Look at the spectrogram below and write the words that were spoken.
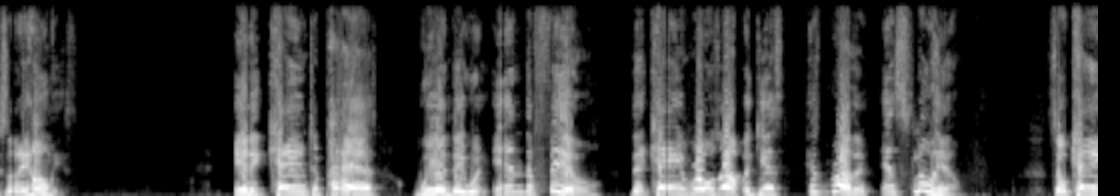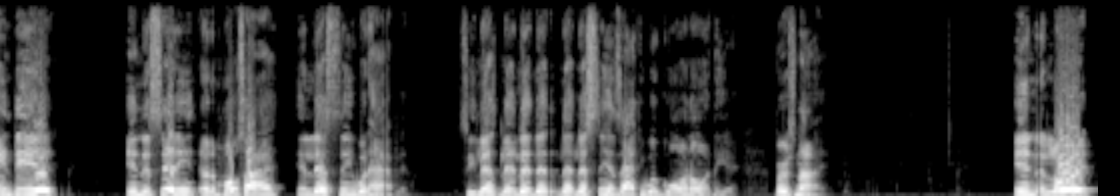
So they homies. And it came to pass when they were in the field that Cain rose up against his brother and slew him. So Cain did in the setting of the Most High, and let's see what happened. See, let's let, let, let, let, let's see exactly what's going on here. Verse 9. And the Lord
